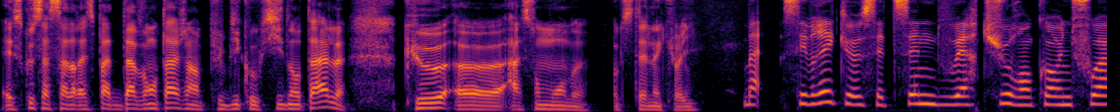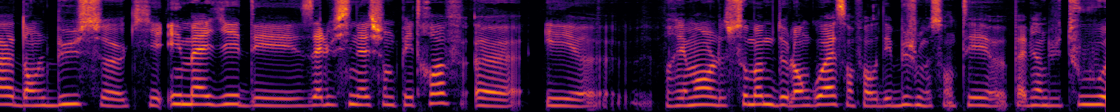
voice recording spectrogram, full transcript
Est-ce que ça s'adresse pas davantage à un public occidental que euh, à son monde, Occitan Lacurie bah, c'est vrai que cette scène d'ouverture, encore une fois, dans le bus, euh, qui est émaillée des hallucinations de Petrov, euh, est euh, vraiment le summum de l'angoisse. Enfin, au début, je me sentais pas bien du tout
